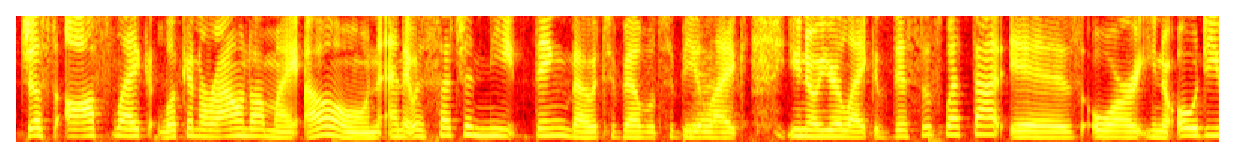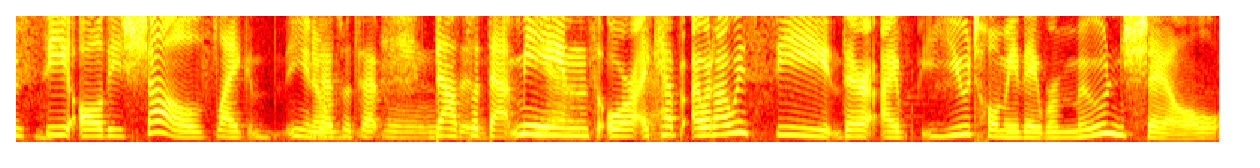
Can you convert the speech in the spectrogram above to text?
just off like looking around on my own. And it was such a neat thing though to be able to be Yeah. Like, you know, you're like, this is what that is, or you know, oh, do you see all these shells? Like, you know, That's what that means, That's what that means. yeah, Or I kept, I would always see there. I you told me they were moon shell,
